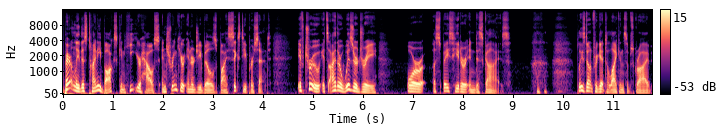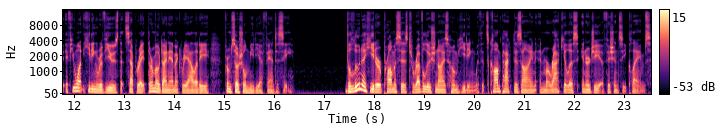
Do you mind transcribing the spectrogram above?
Apparently, this tiny box can heat your house and shrink your energy bills by 60%. If true, it's either wizardry or a space heater in disguise. Please don't forget to like and subscribe if you want heating reviews that separate thermodynamic reality from social media fantasy. The Luna heater promises to revolutionize home heating with its compact design and miraculous energy efficiency claims.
